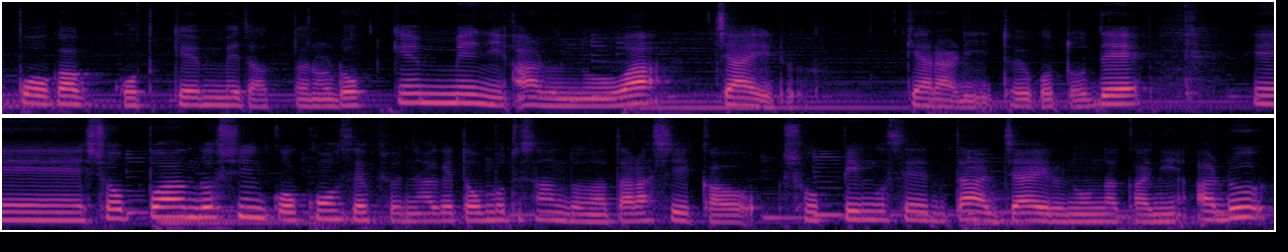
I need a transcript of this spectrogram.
Poe が5軒目だったの6軒目にあるのは GYRE ギャラリーということで、えー、 Shop & Think をコンセプトに挙げた表参道の新しい顔ショッピングセンター GYRE の中にある、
